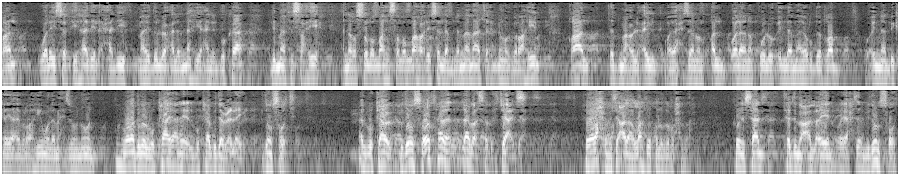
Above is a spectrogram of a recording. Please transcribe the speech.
قال وليس في هذه الأحاديث ما يدل على النهي عن البكاء لما في الصحيح أن رسول الله صلى الله عليه وسلم لما مات ابنه إبراهيم قال تدمع العين ويحزن القلب ولا نقول إلا ما يرضي الرب وإنا بك يا إبراهيم لمحزونون. ورد بالبكاء يعني البكاء بدمع العين بدون صوت. البكاء بدون صوت هذا لا بأس به جائز. فهي رحمة جعلها الله في قلوب الرحمة. يكون إنسان تدمع العين ويحزن بدون صوت.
